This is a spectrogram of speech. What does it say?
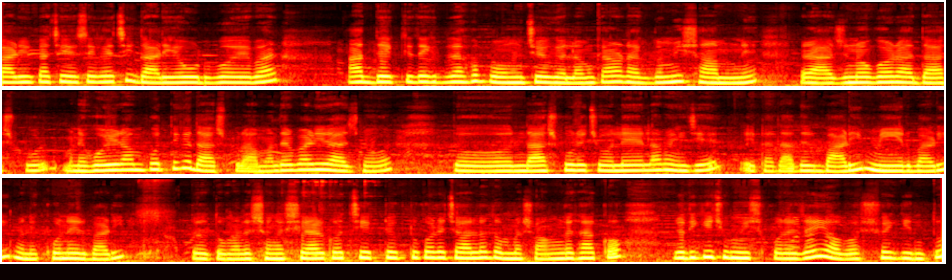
গাড়ির কাছে এসে গেছি গাড়িও উঠবো এবার। আর দেখতে দেখতে দেখো পৌঁছেও গেলাম কারণ একদমই সামনে রাজনগর আর দাসপুর মানে হরিরামপুর থেকে দাসপুর আমাদের বাড়ি রাজনগর। তো দাসপুরে চলে এলাম এই যে এটা তাদের বাড়ি মেয়ের বাড়ি মানে কনের বাড়ি। তো তোমাদের সঙ্গে শেয়ার করছি, একটু একটু করে চলো, তোমরা সঙ্গে থাকো। যদি কিছু মিস করে যাই, অবশ্যই কিন্তু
